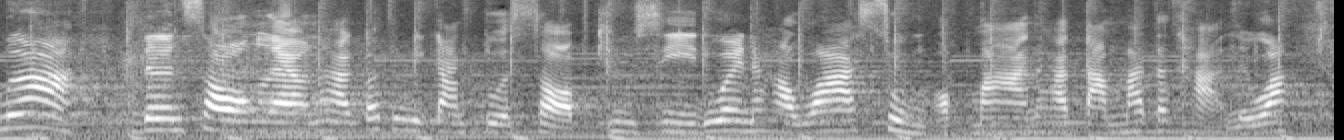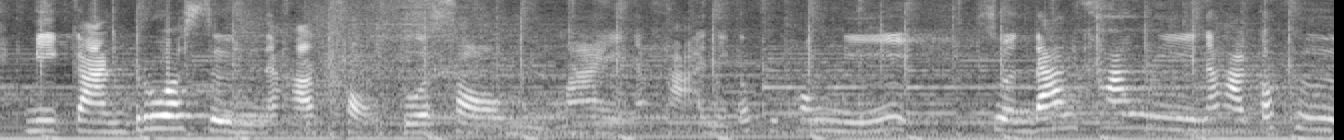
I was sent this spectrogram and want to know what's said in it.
เมื่อเดินซองแล้วนะคะ ก็จะมีการตรวจสอบ QC ด้วยนะคะว่าสุ่มออกมานะคะ ตามมาตรฐานเลยว่า มีการรั่วซึมนะคะของตัวซองหรือไม่นะคะ อันนี้ก็คือห้องนี้ ส่วนด้านข้างนี้นะคะก็คือ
